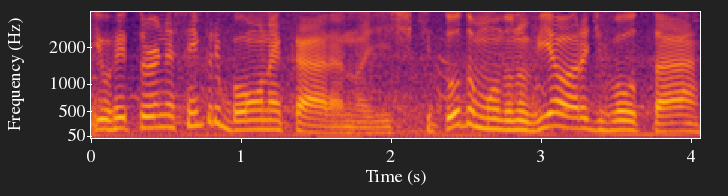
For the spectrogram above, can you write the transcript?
E o retorno é sempre bom, né, cara? A gente, que todo mundo não via a hora de voltar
